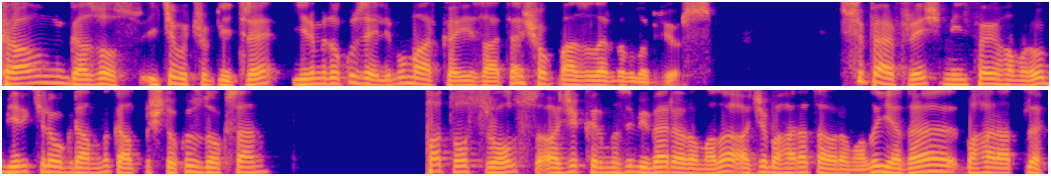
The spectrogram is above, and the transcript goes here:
Crown gazoz 2,5 litre 29.50 bu markayı zaten şok mağazalarında bulabiliyoruz. Super Fresh milföy hamuru 1 kilogramlık 69.90. Patos Rolls acı kırmızı biber aromalı, acı baharat aromalı ya da baharatlı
